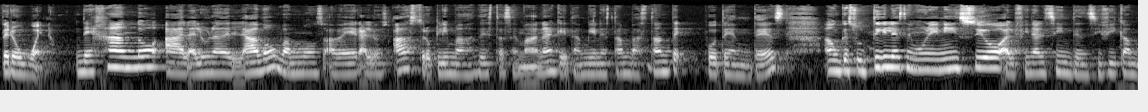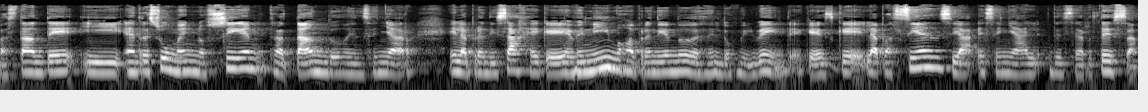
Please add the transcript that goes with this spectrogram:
Pero bueno, dejando a la luna del lado, vamos a ver a los astroclimas de esta semana que también están bastante potentes, aunque sutiles en un inicio, al final se intensifican bastante y en resumen nos siguen tratando de enseñar el aprendizaje que venimos aprendiendo desde el 2020, que es que la paciencia es señal de certeza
